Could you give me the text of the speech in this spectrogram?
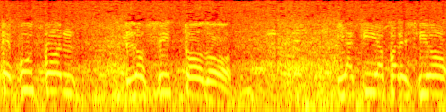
de fútbol lo sé todo. Y aquí apareció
